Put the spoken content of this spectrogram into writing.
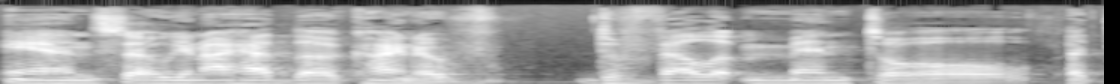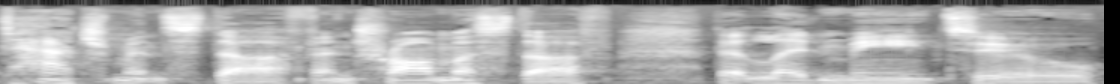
And so, you know, I had the kind of developmental attachment stuff and trauma stuff that led me to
